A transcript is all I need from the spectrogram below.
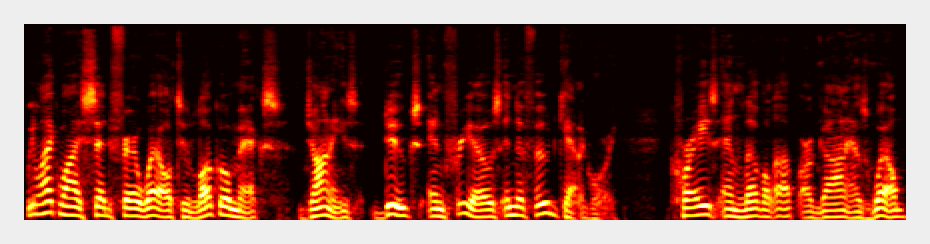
We likewise said farewell to Loco Mex, Johnny's, Duke's, and Frios in the food category. Craze and Level Up are gone as well,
